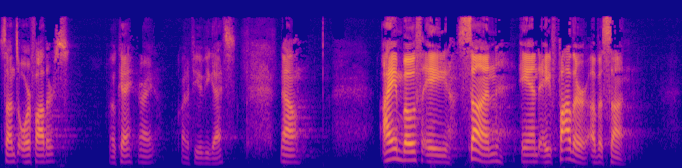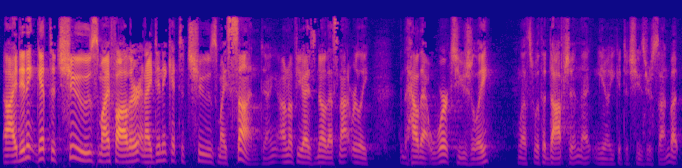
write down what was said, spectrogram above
Sons or fathers? Okay, all right. Quite a few of you guys. Now, I am both a son and a father of a son. Now, I didn't get to choose my father and I didn't get to choose my son. I don't know if you guys know that's not really how that works usually. Unless with adoption, that you know you get to choose your son. But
